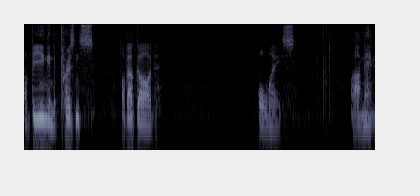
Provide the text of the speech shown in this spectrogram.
of being in the presence of our God always. Amen.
